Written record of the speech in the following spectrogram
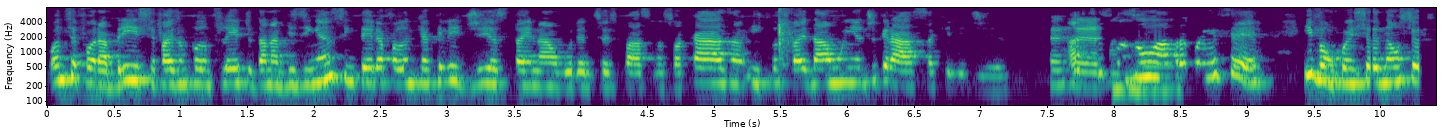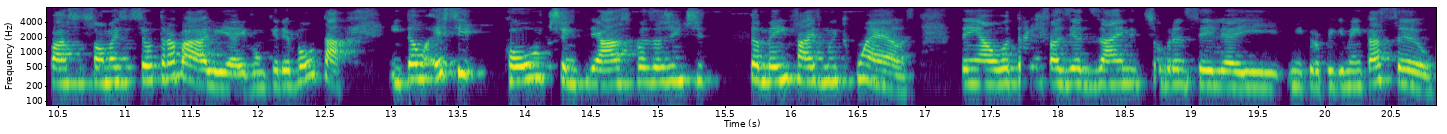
quando você for abrir, você faz um panfleto, dá na vizinhança inteira falando que aquele dia você está inaugurando seu espaço na sua casa e que você vai dar unha de graça aquele dia. As pessoas vão lá para conhecer. E vão conhecer não o seu espaço só, mas o seu trabalho. E aí vão querer voltar. Então, esse coach, entre aspas, a gente também faz muito com elas. Tem a outra que fazia design de sobrancelha e micropigmentação,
